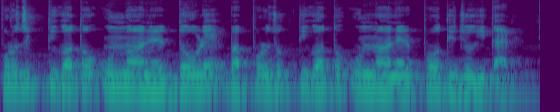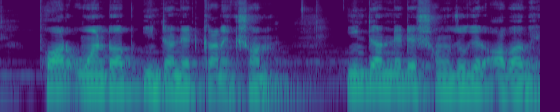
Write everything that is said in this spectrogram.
প্রযুক্তিগত উন্নয়নের দৌড়ে বা প্রযুক্তিগত উন্নয়নের প্রতিযোগিতায় for want of internet connection ইন্টারনেটের সংযোগের অভাবে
